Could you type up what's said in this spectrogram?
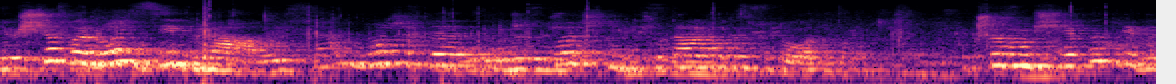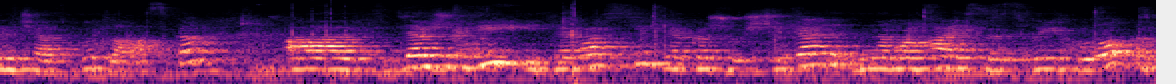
Якщо ви розібралися, можете листочки відставити сторону. Якщо вам ще потрібен час, будь ласка. А для журі і для вас всіх я кажу, що я намагаюся на своїх уроках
